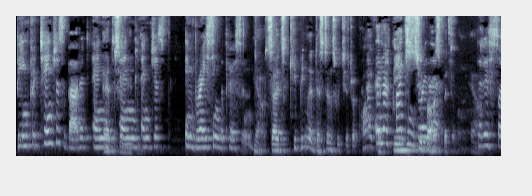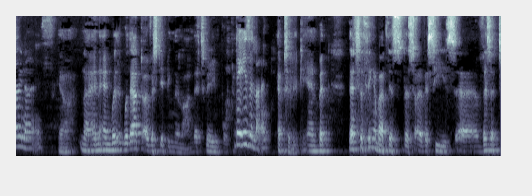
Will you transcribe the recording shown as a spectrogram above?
being pretentious about it and Absolutely. and and just embracing the person Yeah, so it's keeping the distance which is required, And I quite being enjoy super that. hospitable. That is so nice. Yeah, no, and and with, without overstepping the line, that's very important. there is a line. Absolutely, and but that's the thing about this this overseas uh, visit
